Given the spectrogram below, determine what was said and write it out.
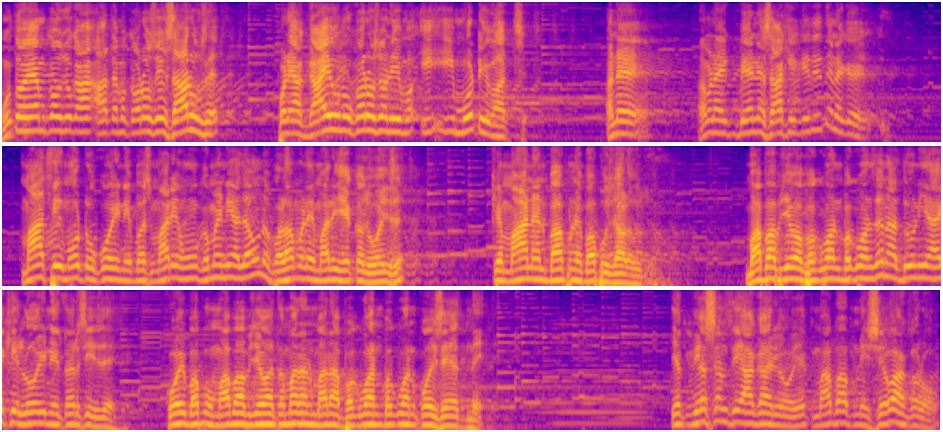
હું તો એમ કહું છું કે આ તમે કરો છો એ સારું છે, પણ આ ગાયોનું કરો છો ને એ એ મોટી વાત છે. અને હમણાં એક બેને સાખી કીધી હતી ને કે માથી મોટું કોઈ નહીં, બસ મારી હું ગમે ત્યાં જાઉં ને ભલામણે મારી એક જ હોય છે, કે માને બાપને બાપુ જાળવજો. મા બાપ જેવા ભગવાન ભગવાન છે ને, આ દુનિયા આખી લોહીની તરસી છે. કોઈ બાપુ મા બાપ જેવા તમારા ને મારા ભગવાન ભગવાન કોઈ છે જ નહીં. એક વ્યસનથી આઘાર્યો, એક મા બાપની સેવા કરો.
